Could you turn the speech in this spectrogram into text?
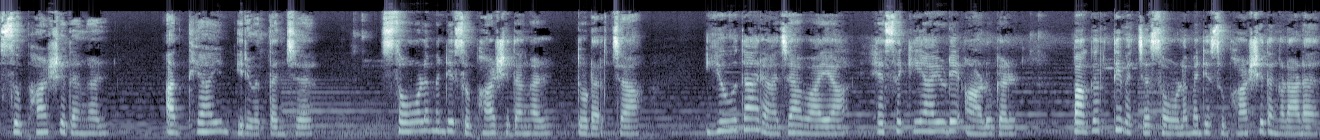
സുഭാഷിതങ്ങൾ അധ്യായം ഇരുപത്തഞ്ച്. സോളമന്റെ സുഭാഷിതങ്ങൾ തുടർച്ച. യൂത രാജാവായ ഹെസക്കിയായുടെ ആളുകൾ പകർത്തിവെച്ച സോളമന്റെ സുഭാഷിതങ്ങളാണ്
